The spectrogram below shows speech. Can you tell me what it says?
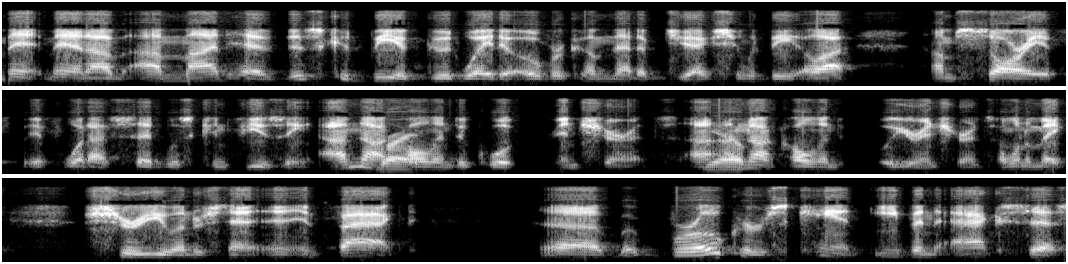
man, man, I, I might have. This could be a good way to overcome that objection. Would be, oh, I, I'm sorry if, if what I said was confusing. I'm not right. calling to quote your insurance. I, yep. I'm not calling to quote your insurance. I want to make sure you understand. In, in fact, uh, brokers can't even access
